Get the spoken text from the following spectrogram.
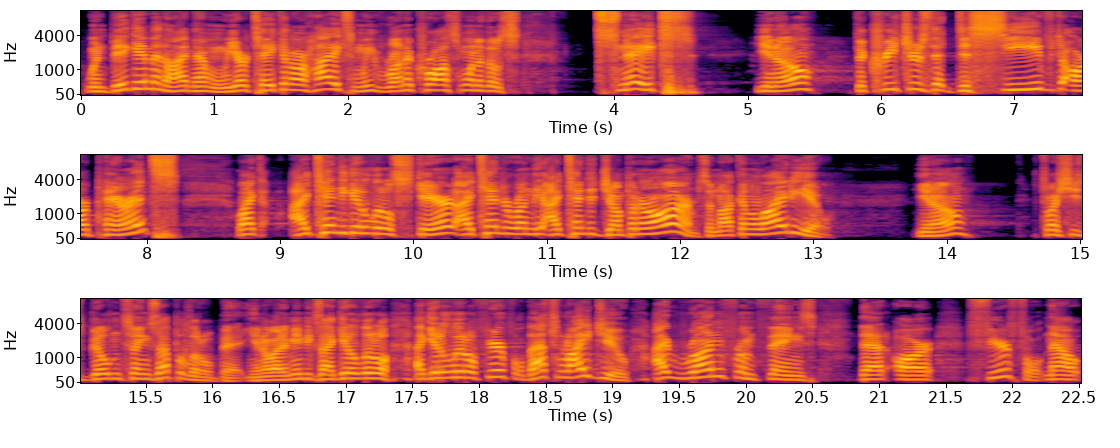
when Big M and I, man, when we are taking our hikes and we run across one of those snakes, you know, the creatures that deceived our parents, like I tend to get a little scared. I tend to run the, I tend to jump in her arms. I'm not going to lie to you, you know? That's why she's building things up a little bit. You know what I mean? Because I get a little, I get a little fearful. That's what I do. I run from things that are fearful. Now,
